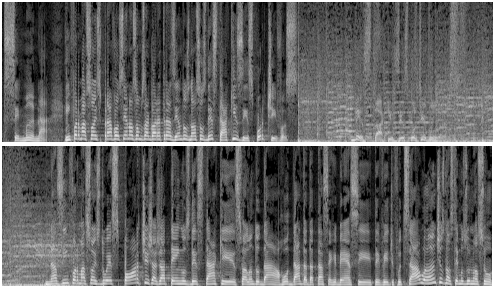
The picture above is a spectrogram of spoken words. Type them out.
semana. Informações para você, nós vamos agora trazendo os nossos destaques esportivos. Destaques esportivos. Nas informações do esporte, já já tem os destaques falando da rodada da Taça RBS TV de futsal. Antes, nós temos o nosso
